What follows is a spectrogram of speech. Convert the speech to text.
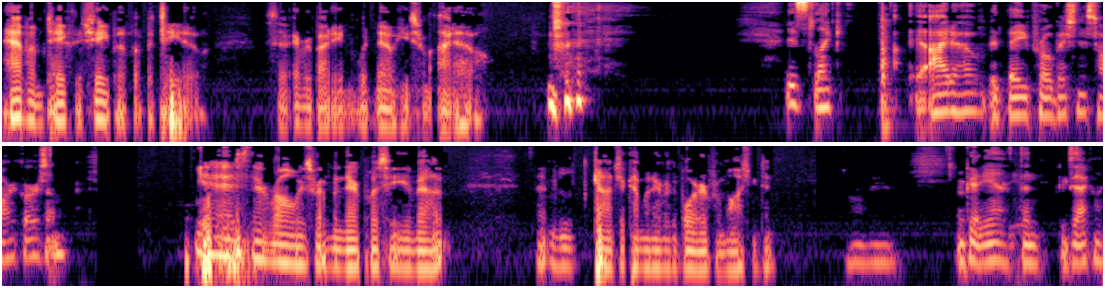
have him take the shape of a potato, so everybody would know he's from Idaho. It's like Idaho. Are they prohibitionist hardcore or something? Yes, they're always rubbing their pussy about that ganja coming over the border from Washington. Oh man. Okay, yeah. Then exactly.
